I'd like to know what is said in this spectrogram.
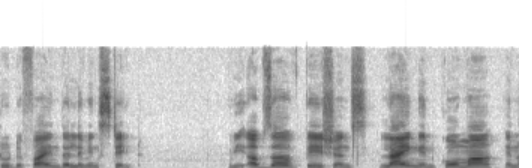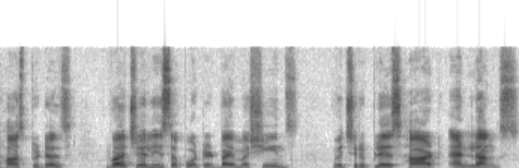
to define the living state. We observe patients lying in coma in hospitals virtually supported by machines which replace heart and lungs.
